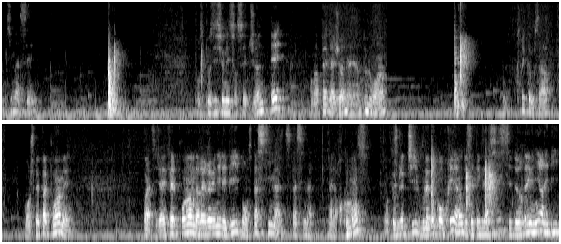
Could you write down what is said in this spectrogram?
Un petit massé. Pour se positionner sur cette jaune. Et on rappelle la jaune, elle est un peu loin comme ça. Bon, je fais pas le point, mais voilà, si j'avais fait le point, on aurait réuni les billes. Bon, c'est pas si mal, c'est pas si mal. Alors, on recommence. Donc, l'objectif, vous l'avez compris, hein, de cet exercice, c'est de réunir les billes.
